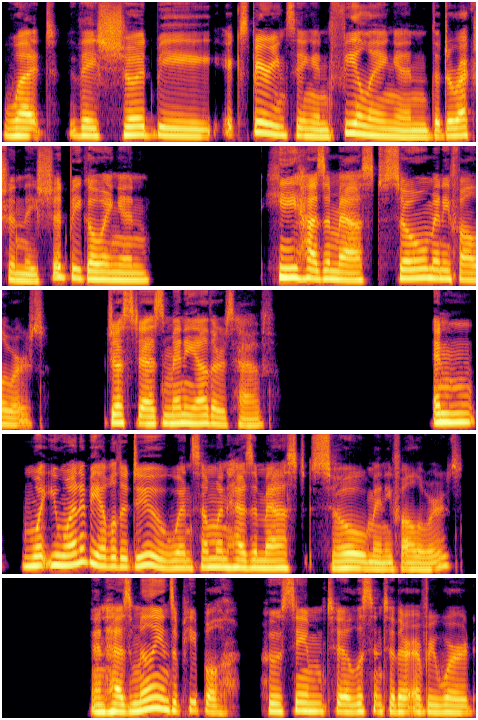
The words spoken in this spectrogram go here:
what they should be experiencing and feeling and the direction they should be going in. He has amassed so many followers, just as many others have. And what you want to be able to do when someone has amassed so many followers and has millions of people who seem to listen to their every word,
